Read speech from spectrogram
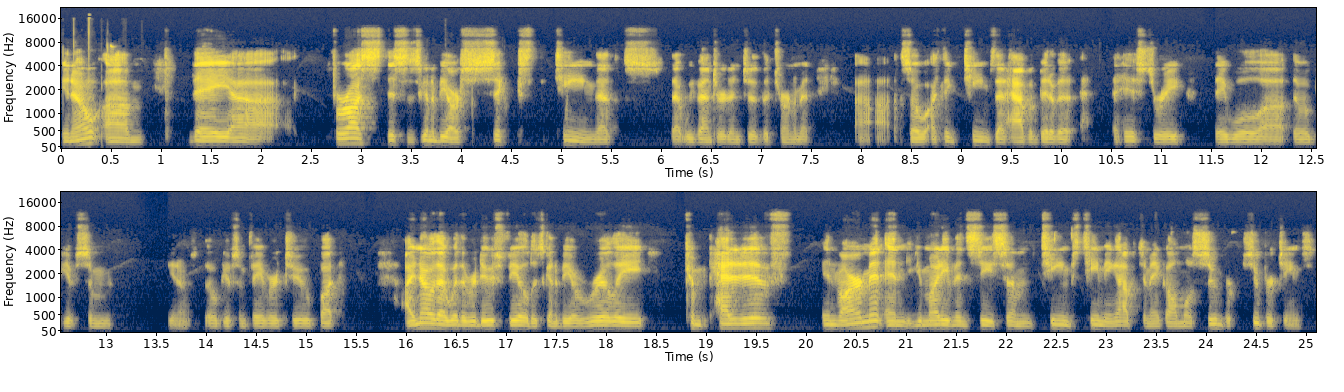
You know, um, they uh, for us this is going to be our sixth team that's that we've entered into the tournament. Uh, so I think teams that have a bit of a, a history, they will uh, they'll give some, you know, they'll give some favor to. But I know that with a reduced field, it's going to be a really competitive environment, and you might even see some teams teaming up to make almost super super teams.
